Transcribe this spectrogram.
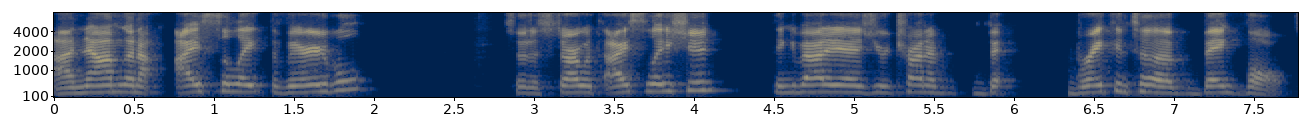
And uh, now I'm going to isolate the variable. So to start with isolation, think about it as you're trying to break into a bank vault.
